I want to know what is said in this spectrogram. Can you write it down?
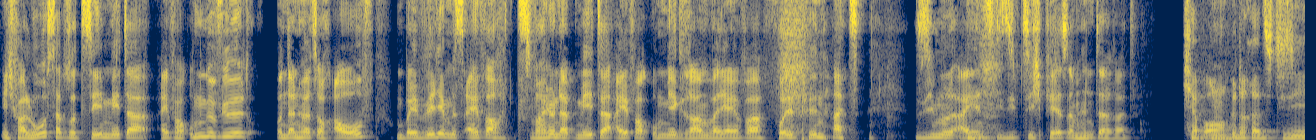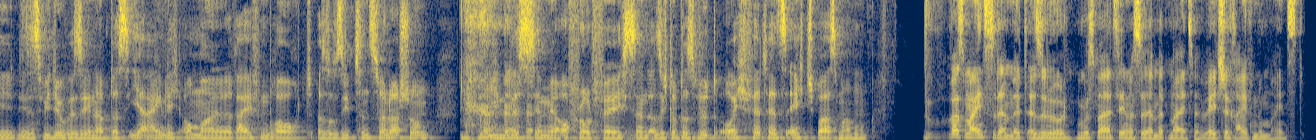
Ich fahr los, hab so 10 Meter einfach umgewühlt und dann hört es auch auf. Und bei William ist einfach 200 Meter einfach um mir graben, weil er einfach voll Pin hat. 701, die 70 PS am Hinterrad. Ich habe auch noch gedacht, als ich die, dieses Video gesehen habe, dass ihr eigentlich auch mal Reifen braucht, also 17 Zöller schon, die ein bisschen mehr Offroad-fähig sind. Also ich glaube, das wird euch Fett jetzt echt Spaß machen. Was meinst du damit? Also du musst mal erzählen, was du damit meinst, mit welche Reifen du meinst.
